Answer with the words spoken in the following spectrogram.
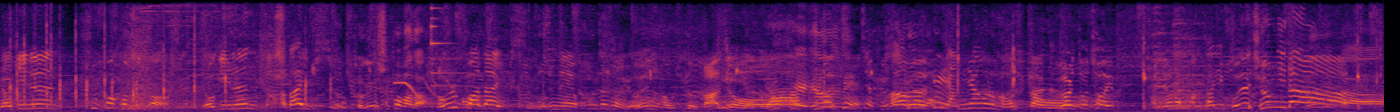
여기는 슈퍼컴퓨터 여기는 바다 입수 저기는 슈퍼바다. 겨울바다 입수. 요즘에 혼자서 여행 가고 싶다고. 맞아 이렇게 그냥 진짜 그렇게 양양으로 가고 싶다고. 그걸 또 저희 달려라 방탄이 보내줍니다 아,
